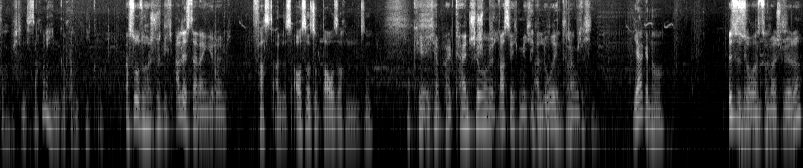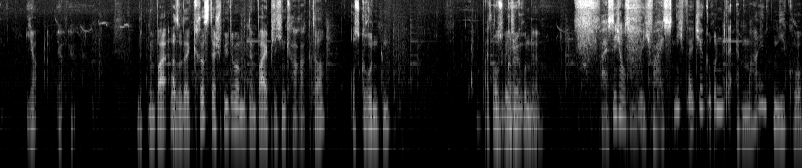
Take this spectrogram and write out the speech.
wo hab ich denn die Sachen hingeräumt, Nico? Achso, du hast wirklich alles da reingeräumt. Fast alles, außer so Bausachen und so. Okay, ich habe halt keinen Schimmer, mit was ich mich Aloe trank. Ja, genau. Ist es mit sowas zum Beispiel, oder? Ja, ja, ja. Mit einem Wei also der Chris, der spielt immer mit einem weiblichen Charakter. Aus Gründen. Weiß Aus nicht, welche Gründen. Gründe. Ich weiß nicht, aus, ich weiß nicht, welche Gründe er meint, Nico.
